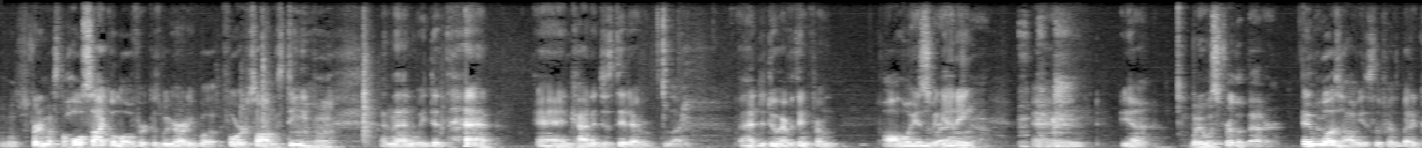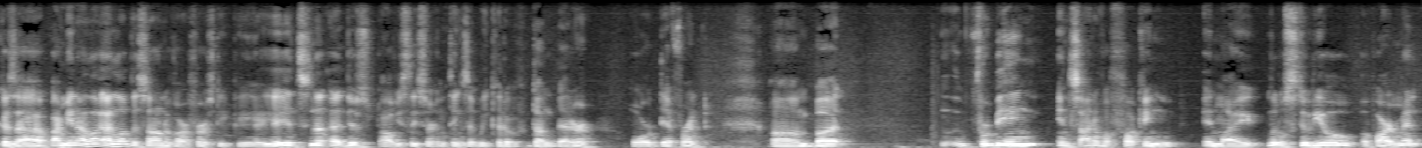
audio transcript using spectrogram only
was pretty much the whole cycle over because we were already what, four songs deep. And then we did that and kind of just did every, like, I had to do everything from all the way in the Scratch, beginning. yeah. And yeah, But it was for the better. it was obviously for the better because uh, I mean I, li- I love the sound of our first EP. It's not uh, there's obviously certain things that we could have done better or different, um, but for being inside of a fucking in my little studio apartment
